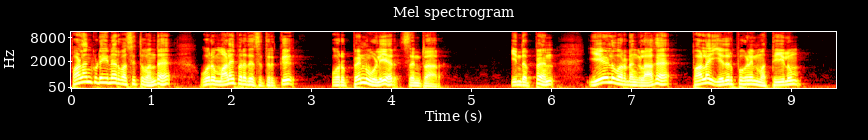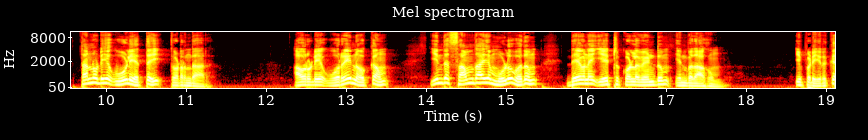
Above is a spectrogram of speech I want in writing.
பழங்குடியினர் வசித்து வந்த ஒரு மலைப்பிரதேசத்திற்கு ஒரு பெண் ஊழியர் சென்றார். இந்த பெண் ஏழு வருடங்களாக பல எதிர்ப்புகளின் மத்தியிலும் தன்னுடைய ஊழியத்தை தொடர்ந்தார். அவருடைய ஒரே நோக்கம் இந்த சமுதாயம் முழுவதும் தேவனை ஏற்றுக்கொள்ள வேண்டும் என்பதாகும். இப்படி இருக்க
